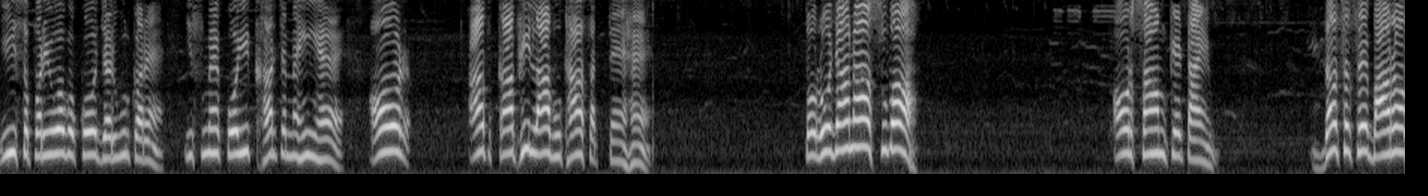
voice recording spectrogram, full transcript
इस प्रयोग को ज़रूर करें। इसमें कोई खर्च नहीं है और आप काफ़ी लाभ उठा सकते हैं। तो रोज़ाना सुबह और शाम के टाइम। दस से बारह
